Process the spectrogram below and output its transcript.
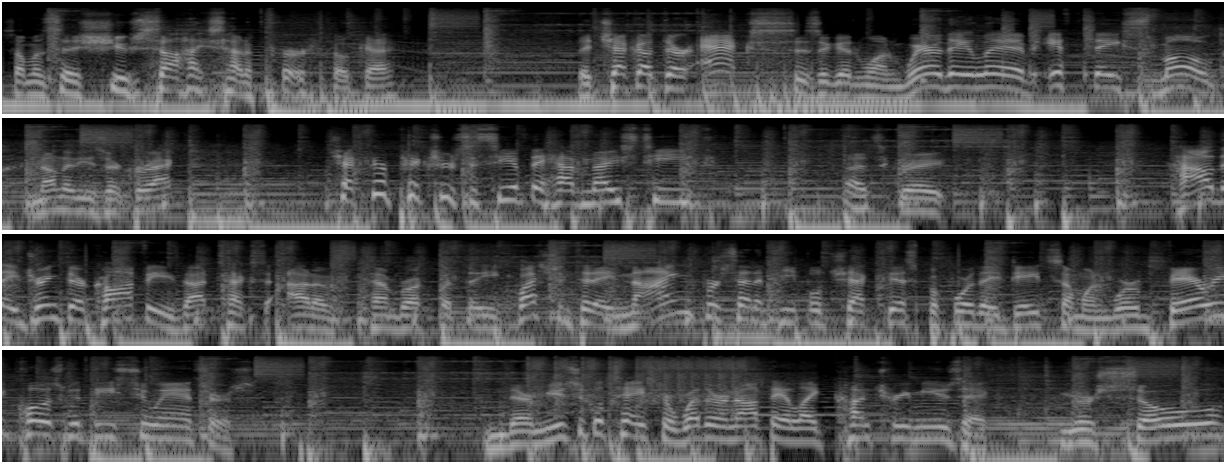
Someone says shoe size out of birth. Okay. They check out their ex is a good one. Where they live, if they smoke. None of these are correct. Check their pictures to see if they have nice teeth. That's great. How they drink their coffee. That text out of Pembroke. But the question today 9% of people check this before they date someone. We're very close with these two answers. Their musical taste or whether or not they like country music. You're so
